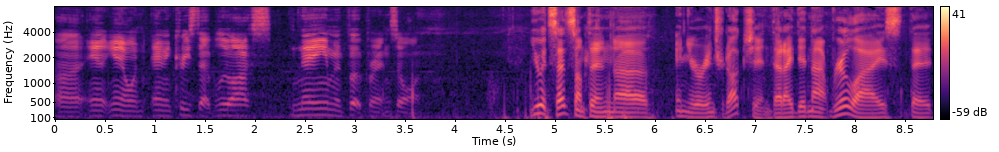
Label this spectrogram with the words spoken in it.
uh, and you know and increase that Blue Ox name and footprint and so on. You had said something uh, in your introduction that I did not realize that.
